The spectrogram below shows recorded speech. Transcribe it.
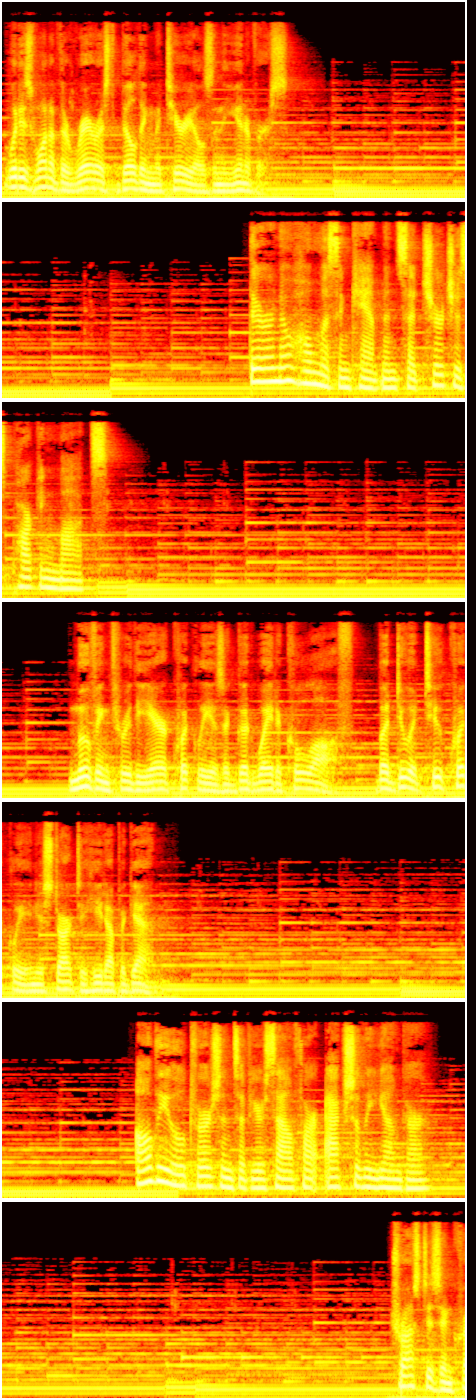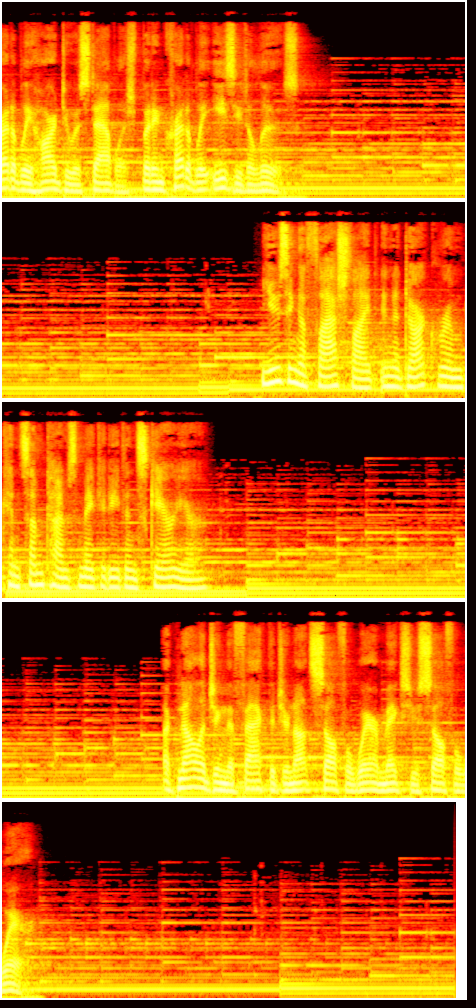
Wood is one of the rarest building materials in the universe. There are no homeless encampments at churches' parking lots. Moving through the air quickly is a good way to cool off, but do it too quickly and you start to heat up again. All the old versions of yourself are actually younger. Trust is incredibly hard to establish but incredibly easy to lose. Using a flashlight in a dark room can sometimes make it even scarier. Acknowledging the fact that you're not self aware makes you self aware.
